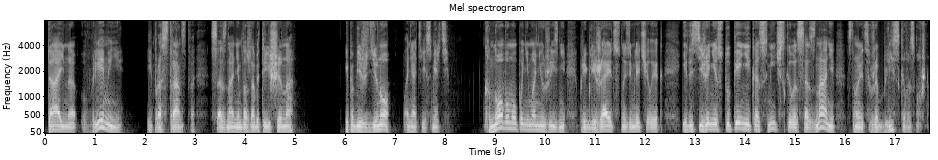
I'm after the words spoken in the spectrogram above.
Тайна времени и пространства сознанием должна быть решена и побеждено понятие смерти. К новому пониманию жизни приближается на Земле человек, и достижение ступени космического сознания становится уже близко возможным.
